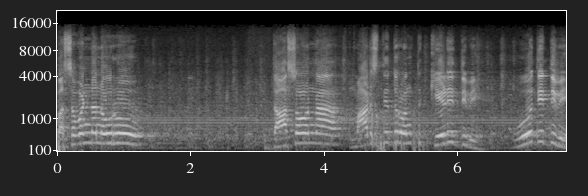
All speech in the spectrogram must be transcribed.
ಬಸವಣ್ಣನವರು ದಾಸೋಹನ ಮಾಡಿಸ್ತಿದ್ರು ಅಂತ ಕೇಳಿದ್ದೀವಿ, ಓದಿದ್ದೀವಿ.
